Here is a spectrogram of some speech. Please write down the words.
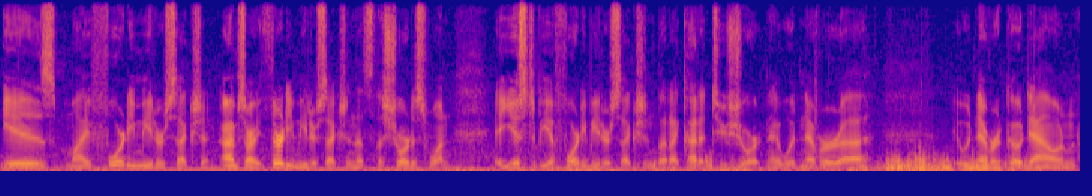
is my 40 meter section. I'm sorry, 30 meter section. That's the shortest one. It used to be a 40 meter section, but I cut it too short and it would never uh, it would never go down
